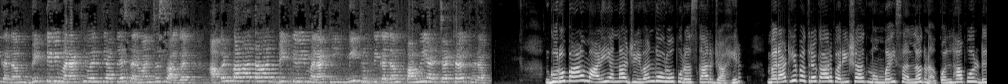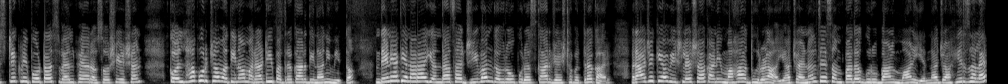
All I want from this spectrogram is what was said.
Kadam big TV मराठीवरती आपल्या सर्वांचं स्वागत. आपण पाहत आहात बिग टीव्ही मराठी. मी तृप्ती कदम. पाहूया आजच्या ठळक घडामोडी गुरुबाळ माळी यांना जीवनगौरव पुरस्कार जाहीर मराठी पत्रकार परिषद मुंबई संलग्न Kolhapur district reporters welfare association कोल्हापूरच्या वतीनं मराठी पत्रकार दिनानिमित्त देण्यात येणारा यंदाचा जीवन गौरव पुरस्कार ज्येष्ठ पत्रकार राजकीय विश्लेषक आणि महाधुरळा या चॅनलचे संपादक गुरुबाळ माळी यांना जाहीर झालाय.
